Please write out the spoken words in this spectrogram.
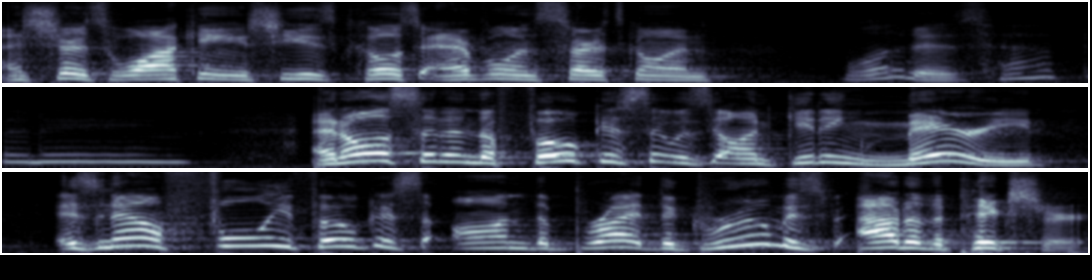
And she starts walking, and she's close, and everyone starts going, What is happening? And all of a sudden, the focus that was on getting married is now fully focused on the bride. The groom is out of the picture.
